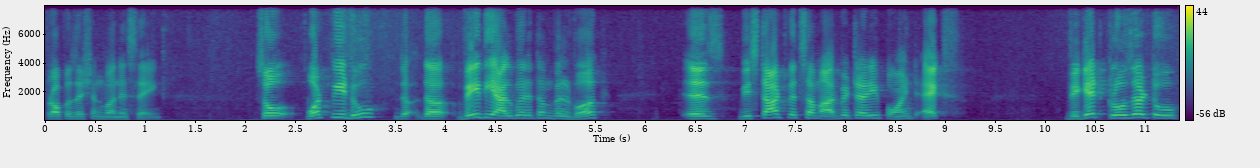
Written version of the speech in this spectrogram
proposition 1 is saying. So, what we do the, the way the algorithm will work is we start with some arbitrary point x, we get closer to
